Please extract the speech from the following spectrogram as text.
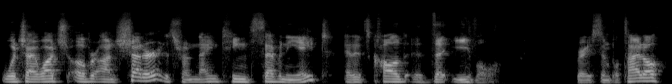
which I watched over on Shudder. It's from 1978, and it's called The Evil. Very simple title.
